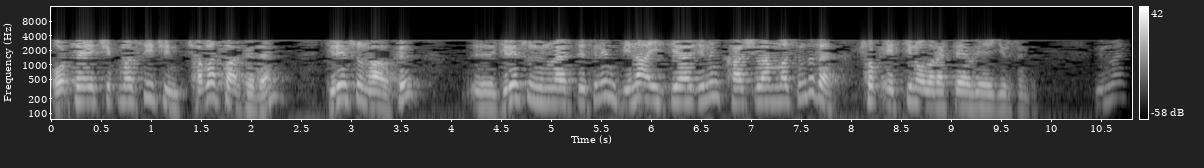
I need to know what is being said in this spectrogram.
ortaya çıkması için çaba sarf eden Giresun halkı e, Giresun Üniversitesi'nin bina ihtiyacının karşılanmasında da çok etkin olarak devreye girsin. Üniversite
